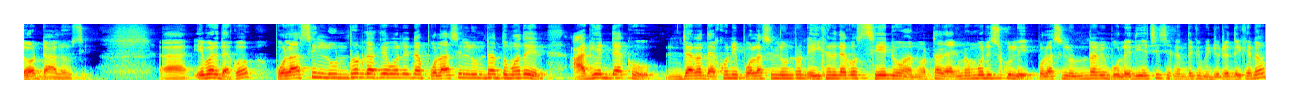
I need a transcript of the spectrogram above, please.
লর্ড ডালহৌসি। এবারে দেখো, পলাশির লুণ্ঠন কাকে বলে? না, পলাশির লুণ্ঠন তোমাদের আগের দেখো, যারা দেখোনি পলাশির লুণ্ঠন, এইখানে দেখো সেড ওয়ান অর্থাৎ এক নম্বর স্কুলে পলাশির লুণ্ঠন আমি বলে দিয়েছি, সেখান থেকে ভিডিওটা দেখে নাও,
